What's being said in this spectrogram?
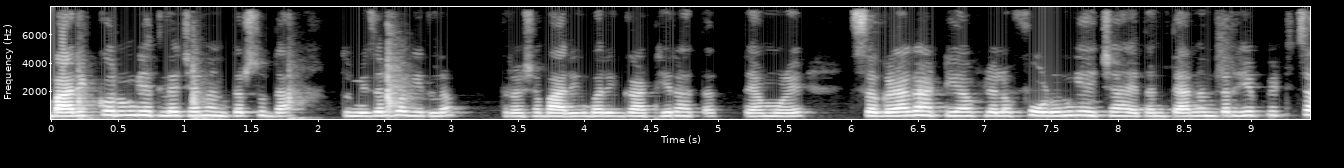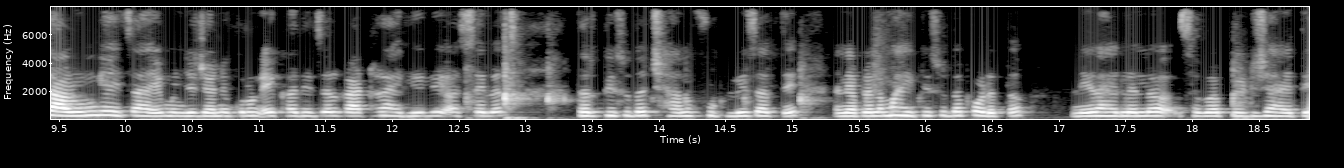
बारीक करून घेतल्याच्या नंतर सुद्धा तुम्ही जर बघितलं तर अशा बारीक बारीक गाठी राहतात. त्यामुळे सगळ्या गाठी आपल्याला फोडून घ्यायच्या आहेत आणि त्यानंतर हे पीठ चाळून घ्यायचं आहे. म्हणजे जेणेकरून एखादी जर गाठ राहिलेली असेलच तर ती सुद्धा छान फुटली जाते आणि आपल्याला माहिती सुद्धा पडतं. आणि राहिलेलं सगळं पीठ जे आहे ते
